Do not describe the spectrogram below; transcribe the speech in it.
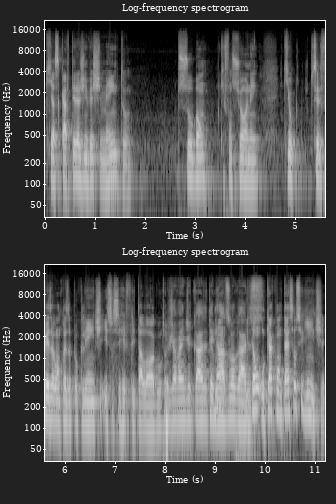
que as carteiras de investimento subam, que funcionem, que o, se ele fez alguma coisa para o cliente, isso se reflita logo. Então ele já vai indicar determinados Não. lugares. Então, o que acontece é o seguinte:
